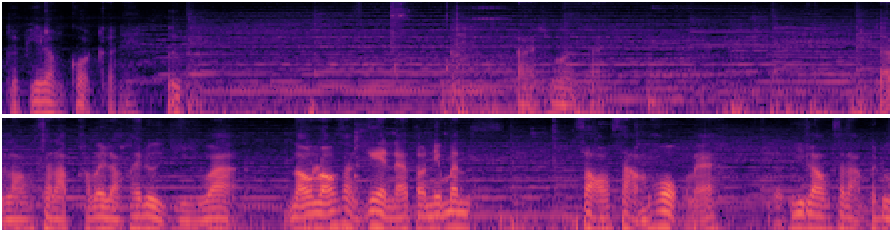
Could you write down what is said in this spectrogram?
เดี๋ยวพี่ลองกดก่อนดิปึ๊บอ่าชวนไปจะลองสลับเข้าไปลองให้ดูอีกทีว่าน้องๆสังเกตนะ ตอนนี้มันสองสามหกนะ เดี๋ยวพี่ลองสลับไปดู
